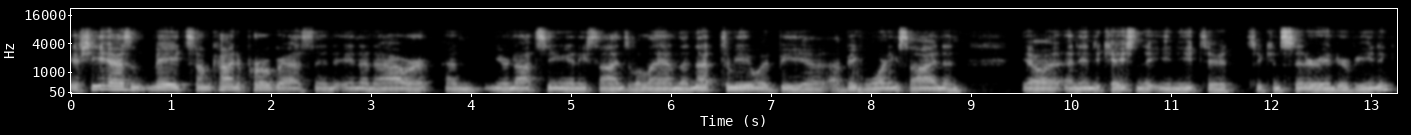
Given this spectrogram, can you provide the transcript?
if she hasn't made some kind of progress in in an hour and you're not seeing any signs of a lamb then that to me would be a, a big warning sign and you know an indication that you need to to consider intervening.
